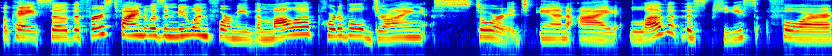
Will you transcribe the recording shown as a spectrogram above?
Okay, so the first find was a new one for me, the Mala Portable Drawing Storage. And I love this piece for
